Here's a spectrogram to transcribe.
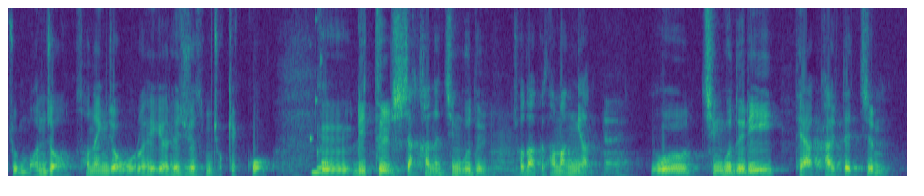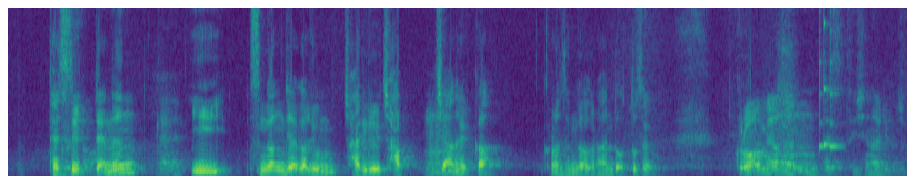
좀 먼저 선행적으로 해결해 주셨으면 좋겠고 그 리틀 시작하는 친구들 음. 초등학교 3학년 네, 요 친구들이 대학 갈 때쯤 됐을 그렇죠. 때는 네. 이 승강제가 좀 자리를 잡지 음. 않을까 그런 생각을 하는데 어떠세요? 그러면은 베스트 시나리오죠.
